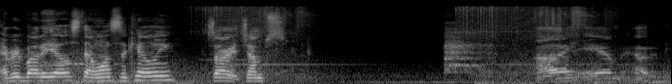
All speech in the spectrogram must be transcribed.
Everybody else that wants to kill me, sorry, chumps. I am out of here.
